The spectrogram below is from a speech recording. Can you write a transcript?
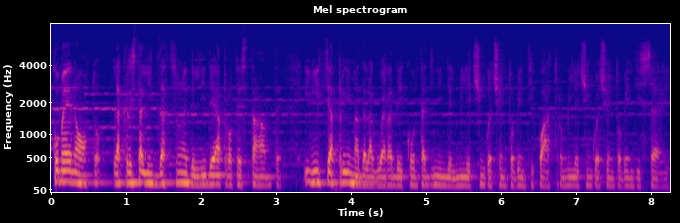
Come è noto, la cristallizzazione dell'idea protestante inizia prima della guerra dei contadini del 1524-1526.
